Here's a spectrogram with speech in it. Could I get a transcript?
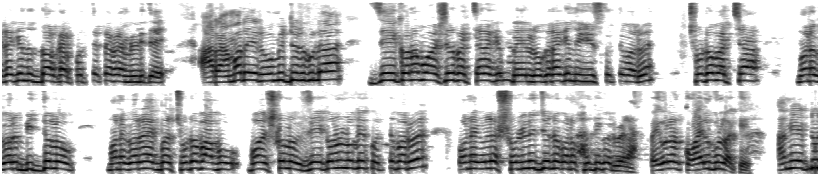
এটা কিন্তু দরকার প্রত্যেকটা ফ্যামিলিতে আর আমার এই রোমিটারগুলা যে কোনো বয়সের বাচ্চারা লোকেরা কিন্তু ইউজ করতে পারবে। ছোট বাচ্চা, মনে করো বৃদ্ধ লোক, মনে করো একবার ছোট বাবু, বয়স্ক লোক যে কোনো লোকে করতে পারবে। কোনো এগুলো শরীরের জন্য কোনো ক্ষতি করবে না। এগুলোর কয়েলগুলা কি আমি একটু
